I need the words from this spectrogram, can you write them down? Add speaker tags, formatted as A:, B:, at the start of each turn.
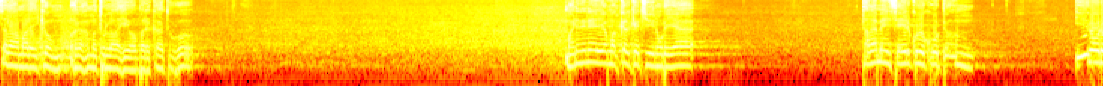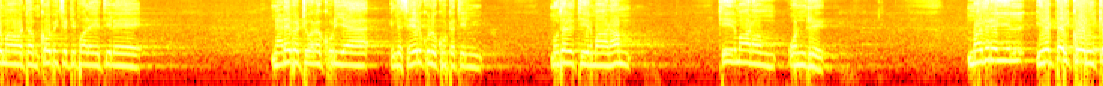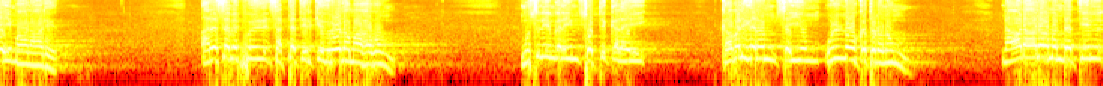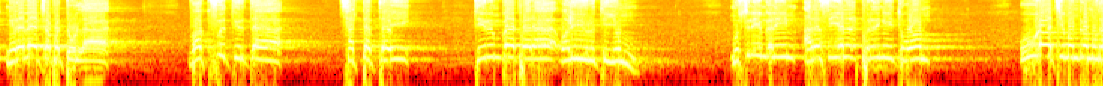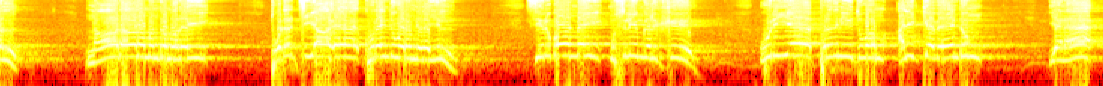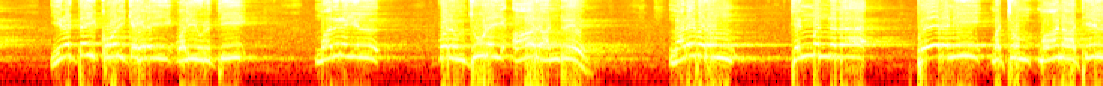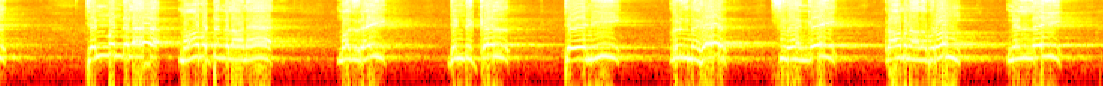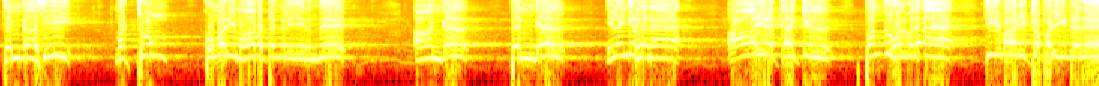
A: அஸ்லாம் வலைக்கம் வரமத்துல்லாஹி வபரகாத்துஹு மனிதநேய மக்கள் கட்சியினுடைய தலைமை செயற்குழு கூட்டம் ஈரோடு மாவட்டம் கோபிச்செட்டிப்பாளையத்திலே நடைபெற்று வரக்கூடிய இந்த செயற்குழு கூட்டத்தின் முதல் தீர்மானம் தீர்மானம் ஒன்று. மதுரையில் இரட்டை கோரிக்கை மாநாடு. அரசமைப்பு சட்டத்திற்கு விரோதமாகவும் முஸ்லிம்களின் சொத்துக்களை கபலிகரம் செய்யும் உள்நோக்கத்துடனும் நாடாளுமன்றத்தில் நிறைவேற்றப்பட்டுள்ள வக்ஃபு திருத்த சட்டத்தை திரும்ப பெற வலியுறுத்தியும் முஸ்லிம்களின் அரசியல் பிரதிநிதித்துவம் ஊராட்சி மன்றம் முதல் நாடாளுமன்றம் வரை தொடர்ச்சியாக குறைந்து வரும் நிலையில் சிறுபான்மை முஸ்லிம்களுக்கு உரிய பிரதிநிதித்துவம் அளிக்க வேண்டும் என இரட்டை கோரிக்கைகளை வலியுறுத்தி மதுரையில் வரும் ஜூலை ஆறு அன்று நடைபெறும் தென்மண்டல பேரணி மற்றும் மாநாட்டில் தென்மண்டல மாவட்டங்களான மதுரை திண்டுக்கல் தேனி விருதுநகர் சிவகங்கை ராமநாதபுரம் நெல்லை தென்காசி மற்றும் குமரி மாவட்டங்களில் இருந்து ஆண்கள் பெண்கள் இளைஞர்கள் என ஆயிரக்கணக்கில் பங்கு கொள்வதென தீர்மானிக்கப்படுகின்றது.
